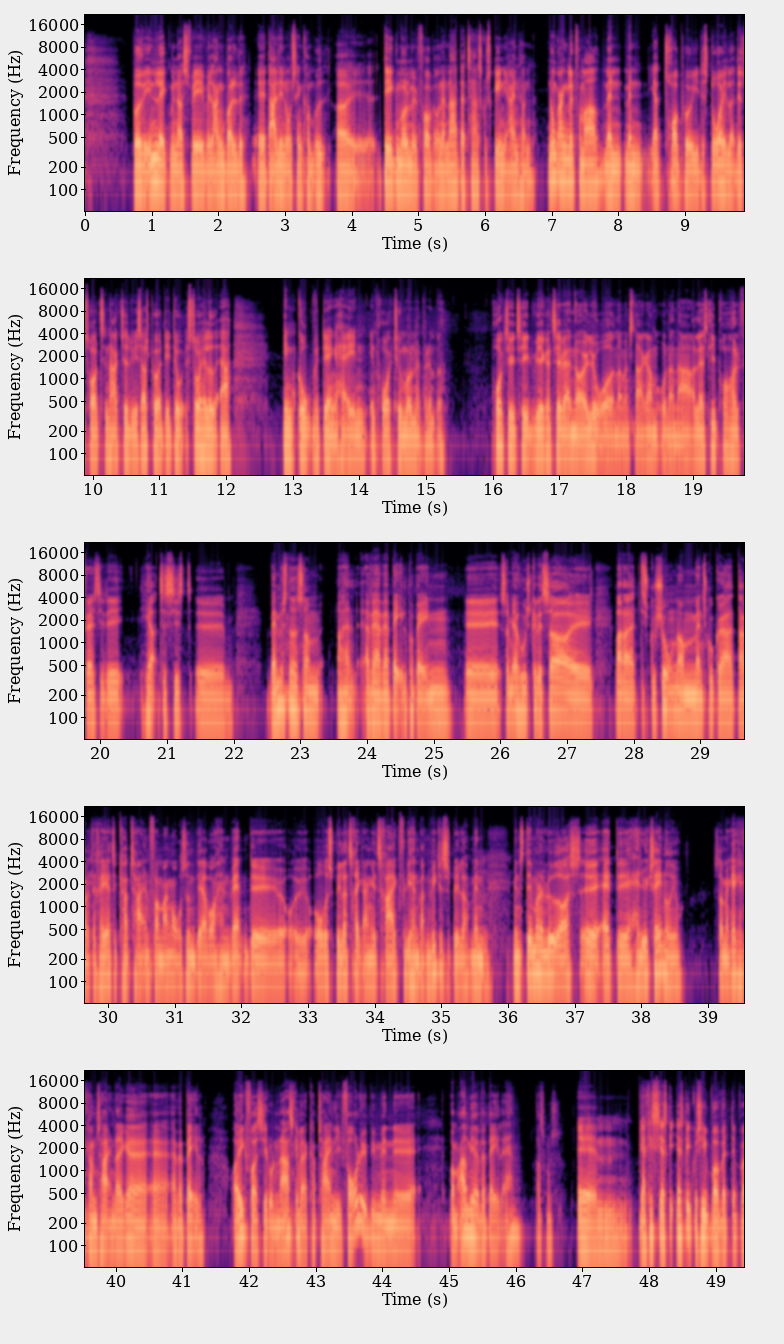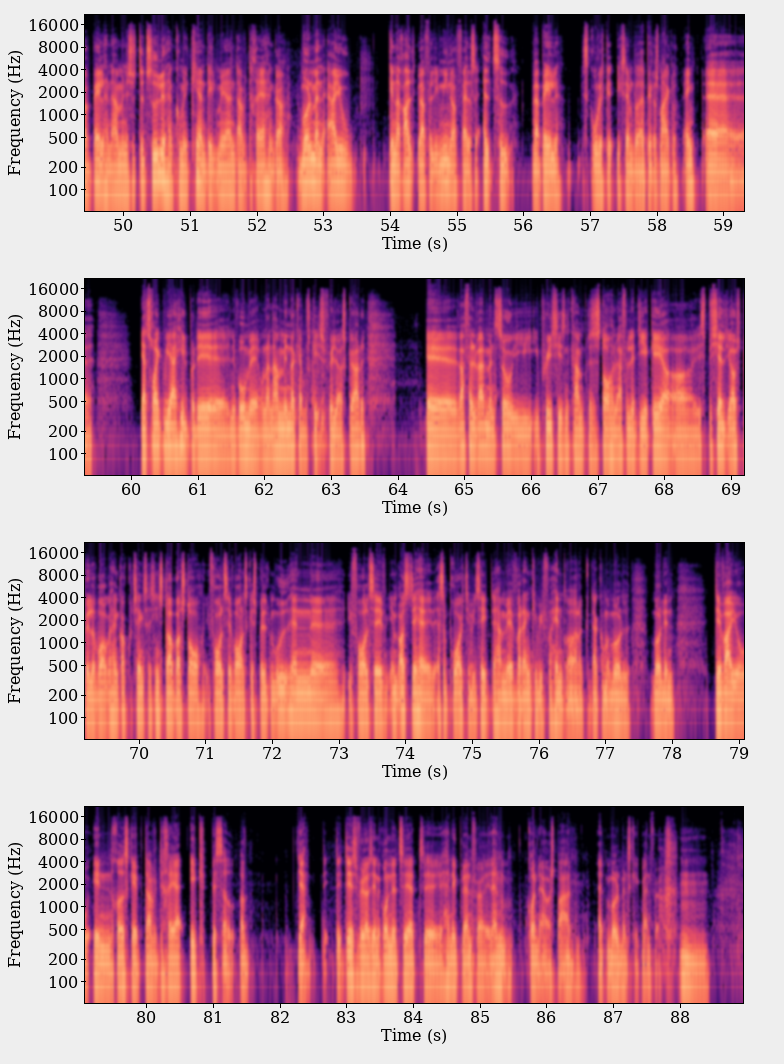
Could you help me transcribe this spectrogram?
Både ved indlæg, men også ved, ved lange bolde, øh, der aldrig nogensinde kom ud. Og øh, det er ikke en mål, man får ved Onana, der tager han sgu skeen i egen hånd. Nogle gange lidt for meget, men, men jeg tror på i det store hele, og det tror Ten Hag tydeligvis også på, at det store hele er en god vurdering at have en, en proaktiv målmand på den måde. Proaktivitet virker til at være nøgleordet, når man snakker om Onana, og lad os lige prøve at holde fast i det her til sidst. Øh, hvad med sådan noget som når han, at være verbal på banen? Øh, som jeg husker det, så øh, var der diskussion om, man skulle gøre David Gea til kaptajn for mange år siden, der hvor han vandt øh, årets spiller tre gange i træk, fordi han var den vigtigste spiller. Men, mm. men stemmerne lød også, øh, at øh, han jo ikke sagde noget jo. Så man kan ikke have kaptajn, der ikke er, er, er verbal. Og ikke for at sige, at Onanar skal være kaptajn lige forløbig, men øh, hvor meget mere verbal er han, Rasmus? Øhm, jeg, kan, jeg, skal, jeg skal ikke kunne sige, hvor verbal han er, men jeg synes, det er tydeligt, at han kommunikerer en del mere, end David Gea han gør. Målmand er jo generelt, i hvert fald i min opfattelse, altid verbale. Skoleeksemplet er Peter Schmeichel. Ikke? Øh, jeg tror ikke, vi er helt på det øh, niveau med under mindre kan måske selvfølgelig også gøre det. Øh, I hvert fald, hvad man så i, i preseason-kampene, så står han i hvert fald at dirigere, og specielt i opspillet, hvor han godt kunne tænke sig, at sin stopper står i forhold til, hvor han skal spille dem ud hen, øh, i forhold til, jamen også det her, altså proaktivitet, det her med, hvordan kan vi forhindre, at der, der kommer målet, mål ind. Det var jo en redskab, David De Gea ikke besad, og ja, det, det, det er selvfølgelig også en af grundene til, at øh, han ikke blev anført. En anden grund er også bare, at, at målmand skal ikke være anført. Mm.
